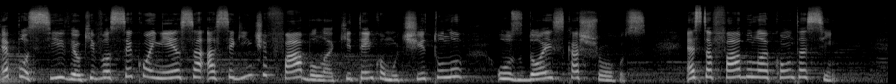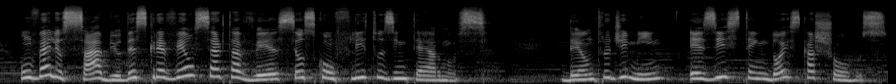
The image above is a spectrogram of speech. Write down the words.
É possível que você conheça a seguinte fábula que tem como título Os Dois Cachorros. Esta fábula conta assim: Um velho sábio descreveu certa vez seus conflitos internos. Dentro de mim existem dois cachorros.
